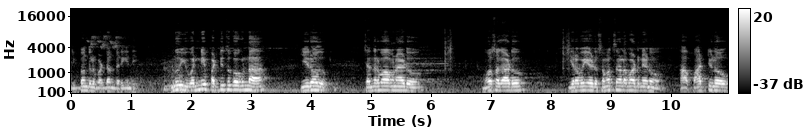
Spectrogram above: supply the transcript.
ఇబ్బందులు పడడం జరిగింది. నువ్వు ఇవన్నీ పట్టించుకోకుండా ఈరోజు చంద్రబాబు నాయుడు మోసగాడు. ఇరవై ఏడు సంవత్సరాల పాటు నేను ఆ పార్టీలో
